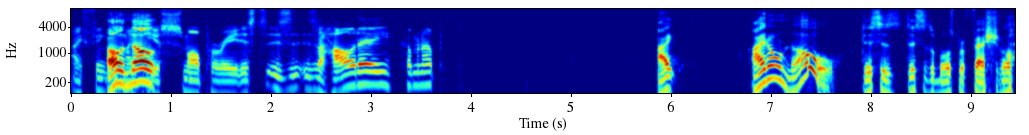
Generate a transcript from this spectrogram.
I think. Oh, no. Be a small parade. Is is is a holiday coming up? I I don't know. This is this is the most professional.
